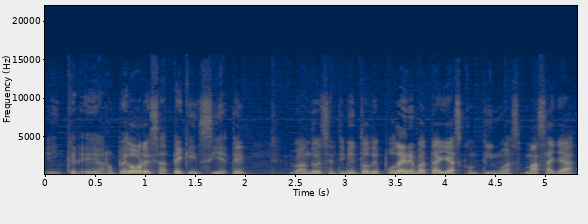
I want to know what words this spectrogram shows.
eh, rompedores a Tekken 7, llevando el sentimiento de poder en batallas continuas más allá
